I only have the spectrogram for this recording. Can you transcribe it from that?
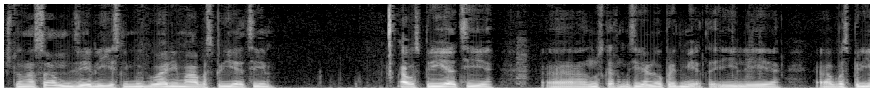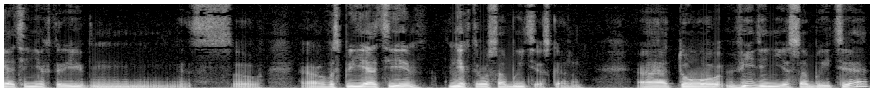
что на самом деле, если мы говорим о восприятии, о восприятии, э, ну, скажем, материального предмета или восприятии некоторой, э, восприятии некоторого события, скажем, э, то видение события,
